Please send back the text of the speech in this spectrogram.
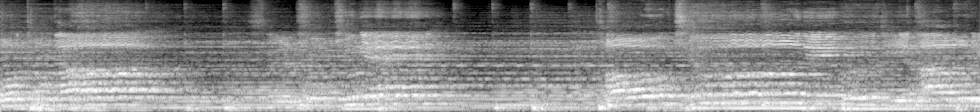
고통과 슬픔 중에 더욱 주님 의지하오리.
